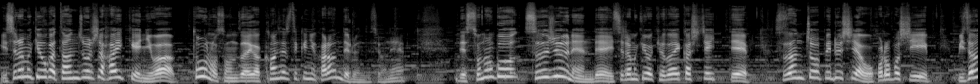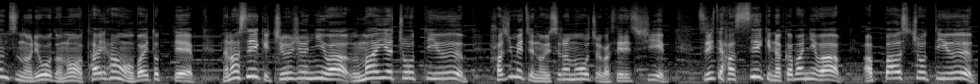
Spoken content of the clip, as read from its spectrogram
イスラム教が誕生した背景には唐の存在が間接的に絡んでるんですよね。でその後数十年でイスラム教は巨大化していってサザン朝ペルシアを滅ぼしビザンツの領土の大半を奪い取って7世紀中旬にはウマイヤ朝っていう初めてのイスラム王朝が成立し続いて8世紀半ばにはアッパース朝っていう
